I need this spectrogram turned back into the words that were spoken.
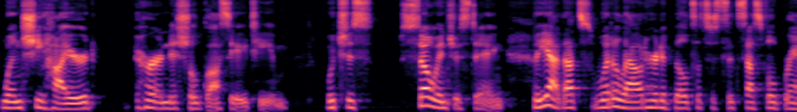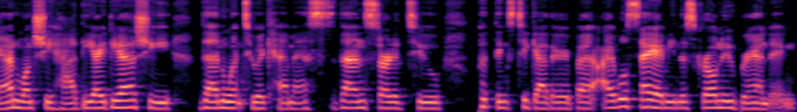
when she hired her initial Glossier team, which is so interesting. But yeah, that's what allowed her to build such a successful brand. Once she had the idea, she then went to a chemist, then started to put things together. But I will say, I mean, this girl knew branding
